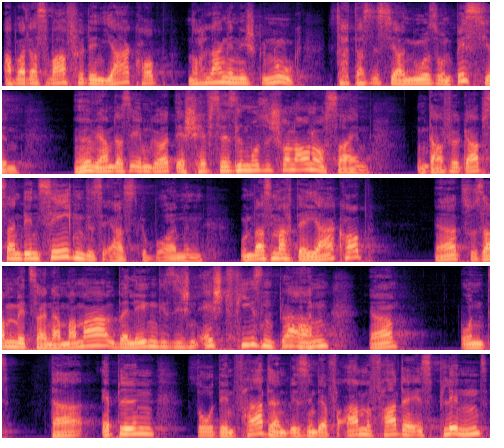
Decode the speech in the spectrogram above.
Aber das war für den Jakob noch lange nicht genug. Ich sage, das ist ja nur so ein bisschen. Ne, wir haben das eben gehört, der Chefsessel muss es schon auch noch sein. Und dafür gab es dann den Segen des Erstgeborenen. Und was macht der Jakob? Ja, zusammen mit seiner Mama überlegen die sich einen echt fiesen Plan, ja, und veräppeln so den Vater ein bisschen. Der arme Vater ist blind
